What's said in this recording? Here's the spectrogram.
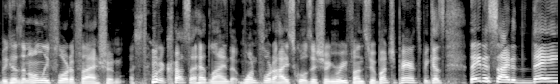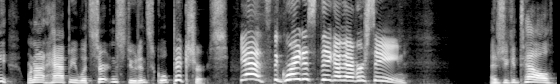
Because in only Florida fashion, I stumbled across a headline that one Florida high school is issuing refunds to a bunch of parents because they decided they were not happy with certain students' school pictures. Yeah, it's the greatest thing I've ever seen. As you can tell,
